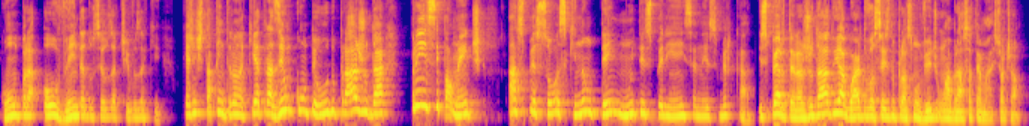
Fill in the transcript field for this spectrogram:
compra ou venda dos seus ativos aqui. O que a gente está tentando aqui é trazer um conteúdo para ajudar principalmente as pessoas que não têm muita experiência nesse mercado. Espero ter ajudado e aguardo vocês no próximo vídeo. Um abraço, até mais. Tchau, tchau.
